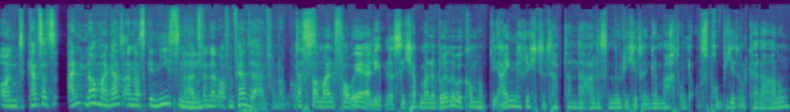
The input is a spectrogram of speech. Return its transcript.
und kannst das an, nochmal ganz anders genießen, als wenn du das auf dem Fernseher einfach nur guckst. Das war mein VR-Erlebnis. Ich habe meine Brille bekommen, habe die eingerichtet, habe dann da alles Mögliche drin gemacht und ausprobiert und keine Ahnung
